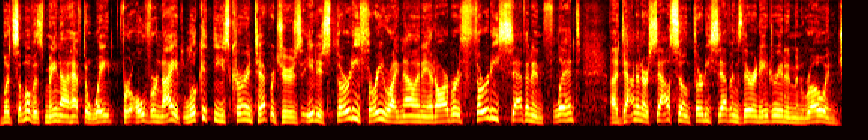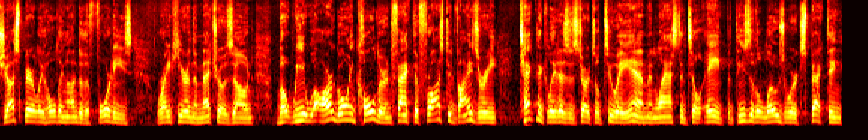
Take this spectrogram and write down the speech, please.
but some of us may not have to wait for overnight. Look at these current temperatures. It is 33 right now in Ann Arbor, 37 in Flint. Uh, down in our south zone, 37s there in Adrian and Monroe, and just barely holding on to the 40s right here in the metro zone. But we are going colder. In fact, the frost advisory technically doesn't start till 2 a.m. and last until 8, but these are the lows we're expecting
